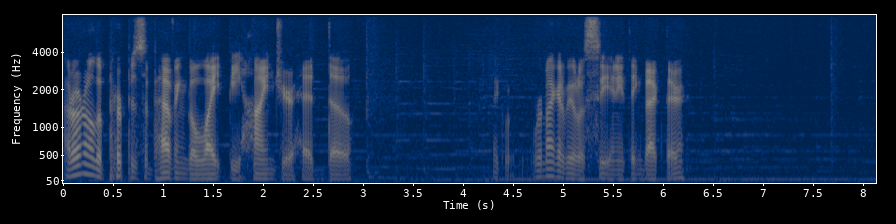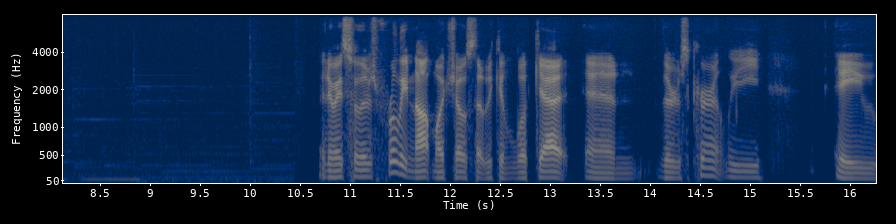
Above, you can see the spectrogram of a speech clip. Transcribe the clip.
I don't know the purpose of having the light behind your head, though. Like, we're not going to be able to see anything back there. Anyway, so there's really not much else that we can look at, and there's currently a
